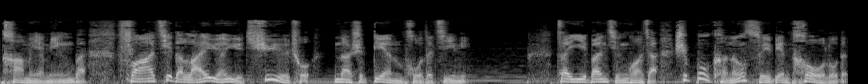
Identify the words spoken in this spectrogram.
他们也明白，法器的来源与去处那是店铺的机密，在一般情况下是不可能随便透露的，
